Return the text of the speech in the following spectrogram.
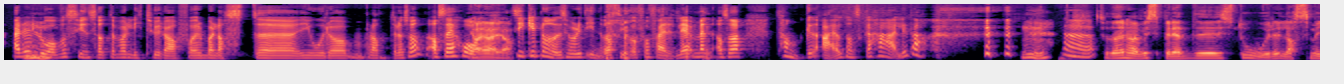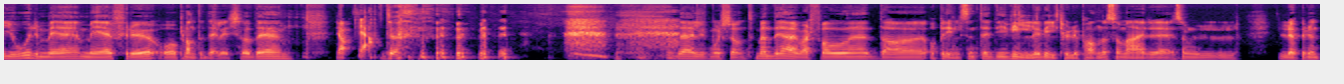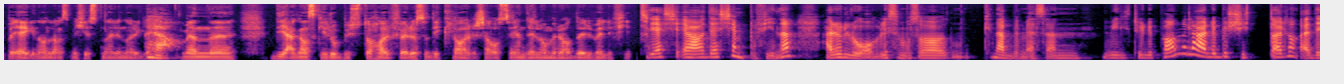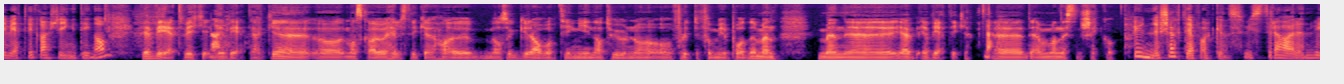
Er det Mm. lov å synes at det var litt hurra for ballastjord og planter og sånn? Altså, jeg håper Ja, ja, ja. Sikkert noen av disse har blitt invasive og forferdelige, men altså, tanken er jo ganske herlig, da. mm. Så der har vi spredd eh, store lass med jord med, med frø og plantedeler. Så det ja. Ja. Det, er litt morsomt. Men det er i hvert fall eh, da opprinnelsen til de ville villtulipanene som, er, eh, som løper rundt på egen hånd langs med kysten her i Norge. Ja. Men eh, de er ganske robuste og hardføre, så de klarer seg også i en del områder veldig fint. De er, ja, de er kjempefine. Er det lov liksom også å knabbe med seg en villtulipan, eller er det beskytta eller noe? Nei, det vet vi kanskje ingenting om. Det vet vi ikke, Nei. det vet jeg ikke. Og man skal jo helst ikke ha, altså grave opp ting i naturen og, og flytte for mye på det, men, men eh, jeg, jeg vet ikke. Nei. Eh, Det må man nesten sjekke opp. Undersøk det, folkens, hvis dere har en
